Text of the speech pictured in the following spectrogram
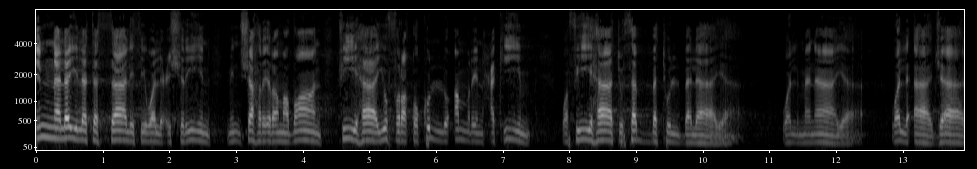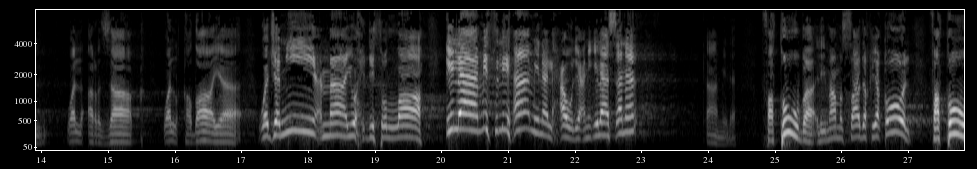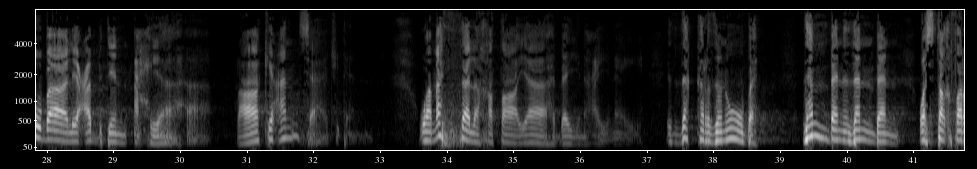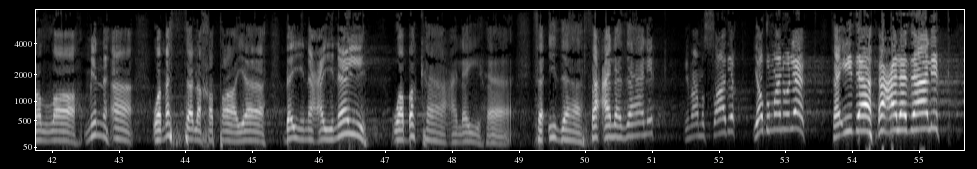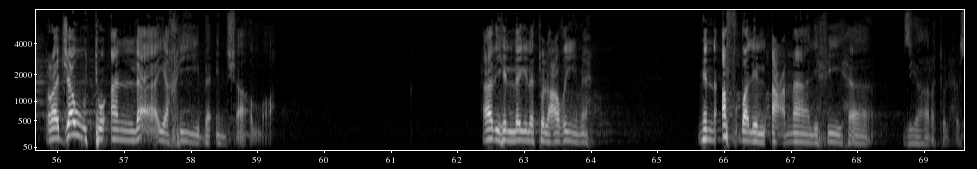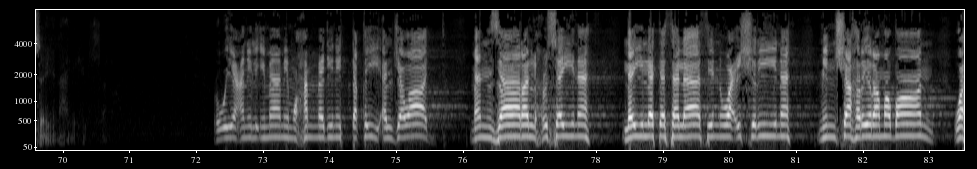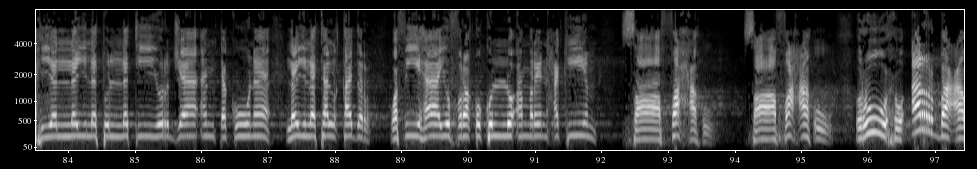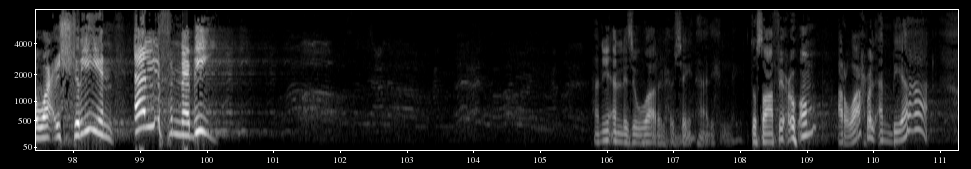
إن ليلة الثالث والعشرين من شهر رمضان فيها يفرق كل أمر حكيم وفيها تثبت البلايا والمنايا والآجال والأرزاق والقضايا وجميع ما يحدث الله إلى مثلها من الحول يعني إلى سنة كامله فطوبى الإمام الصادق يقول فطوبى لعبد أحياها راكعا ساجدا ومثل خطاياه بين عينيه تذكر ذنوبه ذنبا ذنبا واستغفر الله منها ومثل خطاياه بين عينيه وبكى عليها فإذا فعل ذلك الإمام الصادق يضمن لك فإذا فعل ذلك رجوت أن لا يخيب إن شاء الله. هذه الليلة العظيمة من أفضل الأعمال فيها زيارة الحسين عليه السلام. روي عن الإمام محمد التقي الجواد من زار الحسين ليلة ثلاث وعشرين من شهر رمضان وهي الليلة التي يرجى أن تكون ليلة القدر وفيها يفرق كل أمر حكيم. صافحه صافحه روح اربعه وعشرين ألف نبي. هنيئا لزوار الحسين هذه الليلة. تصافحهم أرواح الأنبياء.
